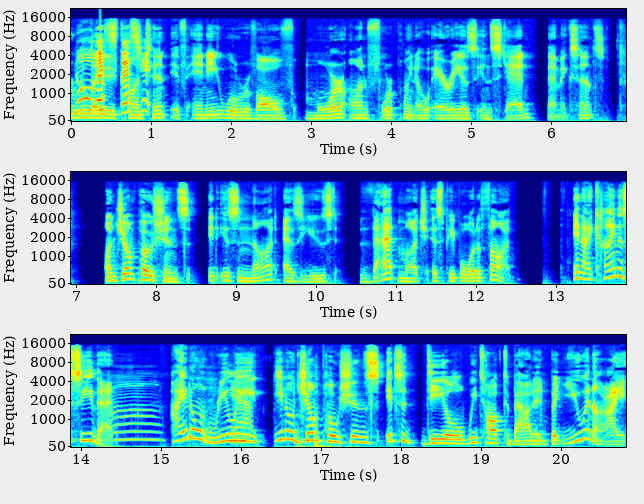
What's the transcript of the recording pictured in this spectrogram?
no, that's related that's hi- content, if any, will revolve more on 4.0 areas instead. That makes sense. On jump potions, it is not as used that much as people would have thought. And I kind of see that. Mm, I don't really, you know, jump potions, it's a deal. We talked about it, but you and I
